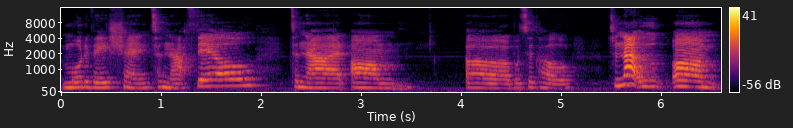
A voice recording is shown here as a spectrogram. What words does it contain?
motivation to not fail, to not um uh what's it called? To not um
